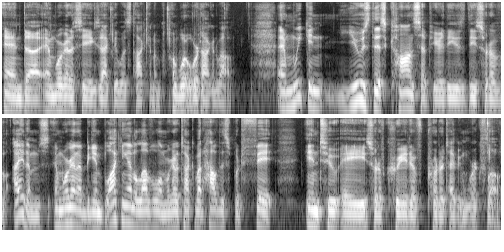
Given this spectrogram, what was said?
And, uh, and we're gonna see exactly what's talking about, what we're talking about. And we can use this concept here, these, these sort of items, and we're going to begin blocking out a level and we're going to talk about how this would fit into a sort of creative prototyping workflow.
